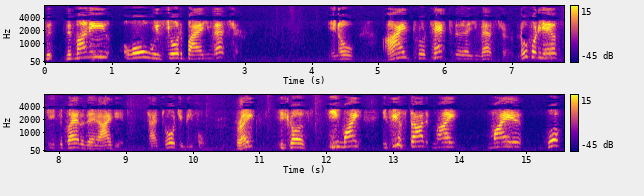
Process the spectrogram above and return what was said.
the, the money all withdrawn by an investor. You know, I protect the investor. Nobody else did better than I did. I told you before, right? Because you might, if you start my my work,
